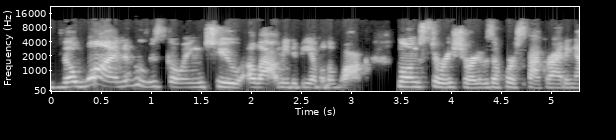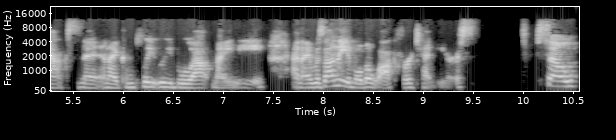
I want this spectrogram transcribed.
the one who is going to allow me to be able to walk. Long story short, it was a horseback riding accident and I completely blew out my knee and I was unable to walk for 10 years. So,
